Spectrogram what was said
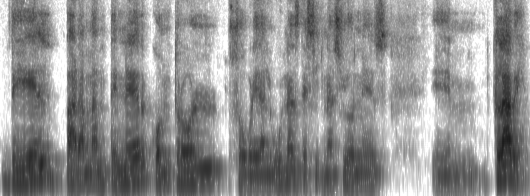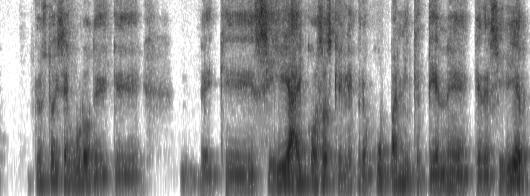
de él para mantener control sobre algunas designaciones em, clave. Yo estoy seguro de que, de que sí hay cosas que le preocupan y que tiene que decidir.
